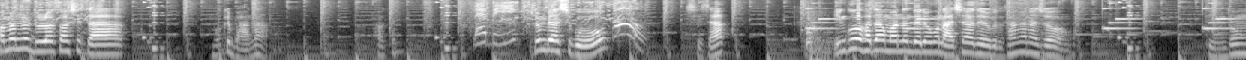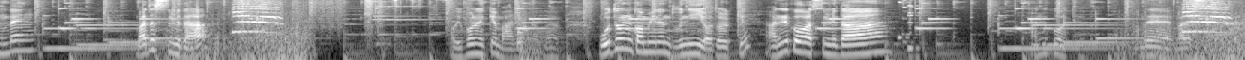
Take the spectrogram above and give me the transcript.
화면을 눌러서 시작. 뭐 이렇게 많아? 확인. 준비하시고 시작. 인구가 가장 많은 대륙은 아시아 대륙이다. 당연하죠. 딩동댕. 맞았습니다. 어, 이번엔 꽤 많은가봐요. 모든 거미는 눈이 8개? 아닐 것 같습니다. 아닐 것 같아요. 네 맞았습니다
